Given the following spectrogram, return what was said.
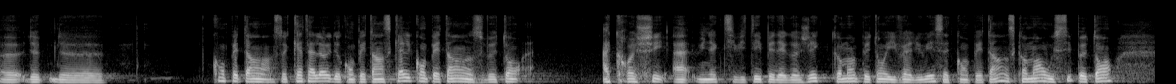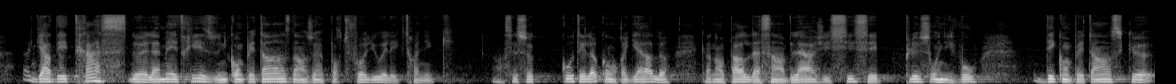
euh, de, compétences, de catalogue de compétences. Quelles compétences veut-on accrocher à une activité pédagogique? Comment peut-on évaluer cette compétence? Comment aussi peut-on garder trace de la maîtrise d'une compétence dans un portfolio électronique? C'est ce côté-là qu'on regarde quand on parle d'assemblage ici, c'est plus au niveau des compétences que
